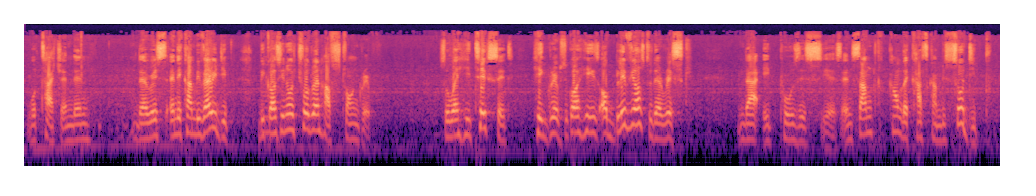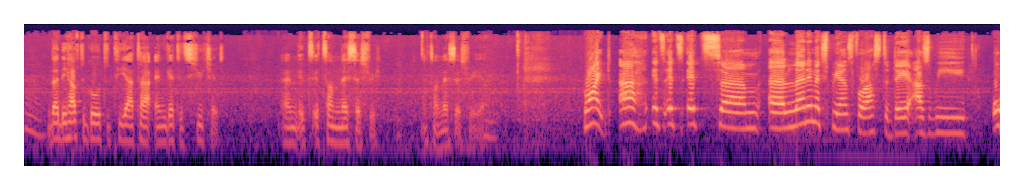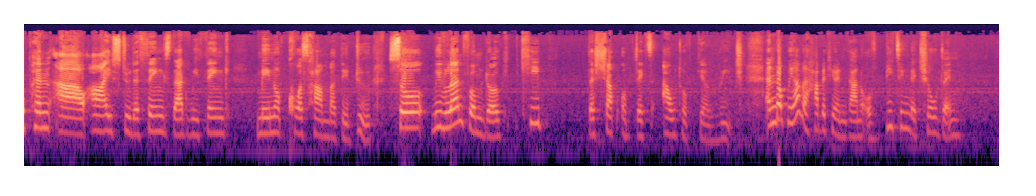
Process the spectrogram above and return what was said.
will touch, and then there is, and it can be very deep because you know children have strong grip. So when he takes it, he grips because he is oblivious to the risk that it poses. Yes, and some some of the cuts can be so deep hmm. that they have to go to theater and get it sutured, and it's it's unnecessary. It's unnecessary. Yeah. Hmm. Right. Uh, it's it's it's um, a learning experience for us today as we open our eyes to the things that we think may not cause harm, but they do. So we've learned from Doc keep the sharp objects out of their reach. And Doc, we have a habit here in Ghana of beating the children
